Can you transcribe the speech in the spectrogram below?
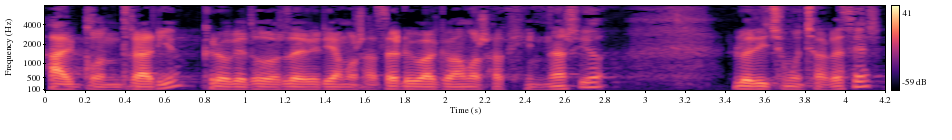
Al contrario, creo que todos deberíamos hacerlo igual que vamos al gimnasio. Lo he dicho muchas veces.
